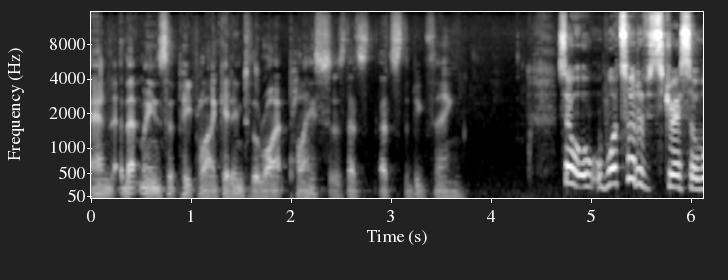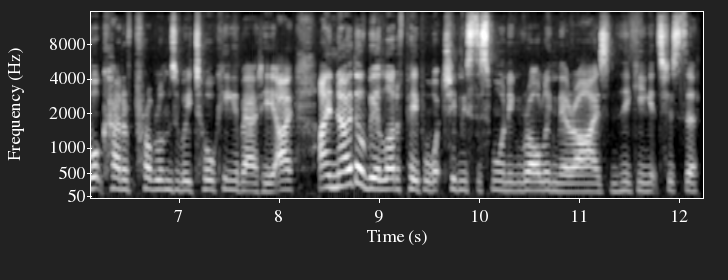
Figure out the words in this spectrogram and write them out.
And, and that means that people aren't getting to the right places. That's, that's the big thing. So, what sort of stress or what kind of problems are we talking about here? I, I know there'll be a lot of people watching this this morning rolling their eyes and thinking it's just the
